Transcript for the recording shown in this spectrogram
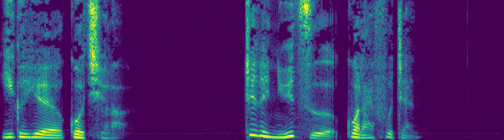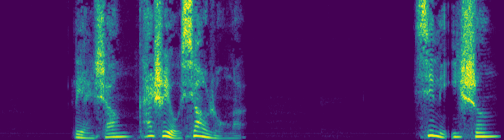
一个月过去了。这位女子过来复诊，脸上开始有笑容了。心理医生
